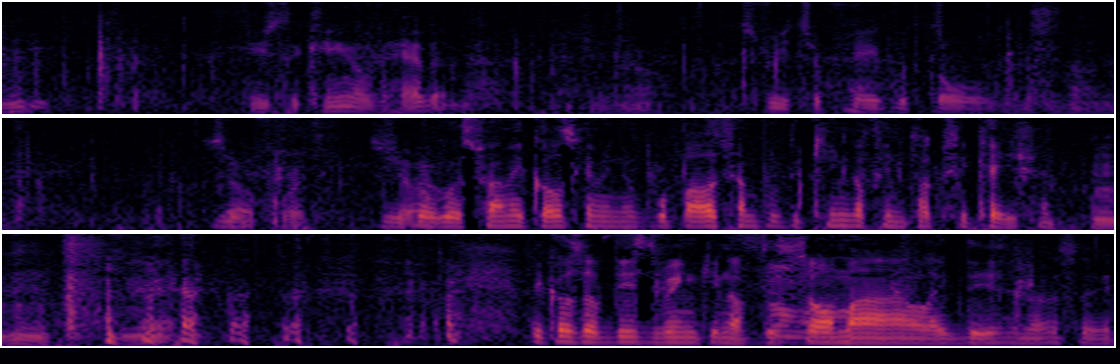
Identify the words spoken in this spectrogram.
Hmm? He's the king of heaven. Streets are paved with gold and whatnot. So forth. So, Goswami calls him in Gopal Champu the king of intoxication mhm. yeah. because of this drinking of the Soma. soma like this. You know, so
